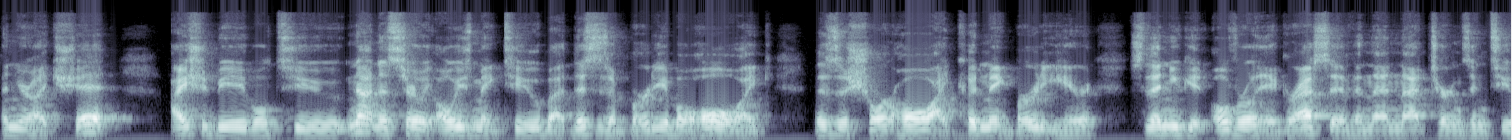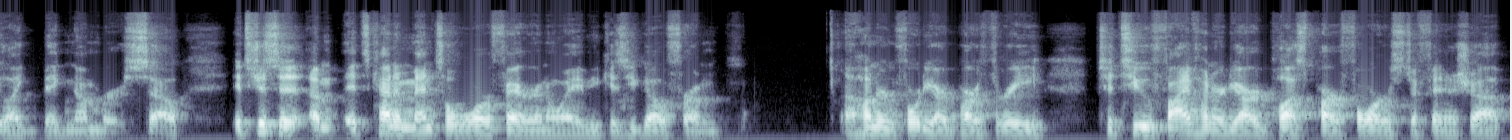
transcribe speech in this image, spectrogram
and you're like shit i should be able to not necessarily always make two but this is a birdieable hole. Like this is a short hole. I could make birdie here. So then you get overly aggressive and then that turns into like big numbers. So it's just a, a it's kind of mental warfare in a way because you go from 140 yard par three to two 500 yard plus par fours to finish up.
